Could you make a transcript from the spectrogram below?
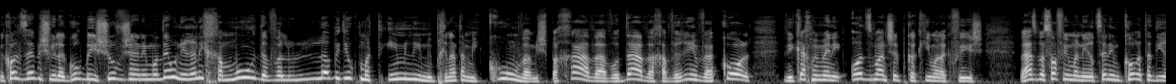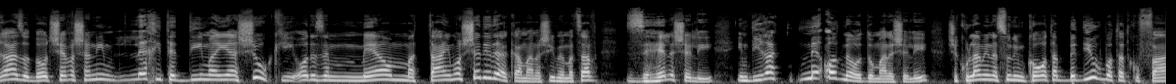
וכל זה בשביל לגור ביישוב שאני מודה הוא נראה לי חמוד, אבל הוא לא בדיוק מתאים לי מבחינת המיקום והמשפחה והעבודה והחברים והכל, וייקח ממני עוד זמן של פקקים על הכביש, ואז בסוף אם אני ארצה למכור את הדירה הזאת בעוד שבע שנים, לכי תדעי מה יהיה השוק, כי עוד איזה 100 או 200 או שד יודע כמה אנשים במצב זהה לשלי, עם דירה מאוד מאוד דומה לשלי, שכולם ינסו למכור אותה בדיוק באותה תקופה,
